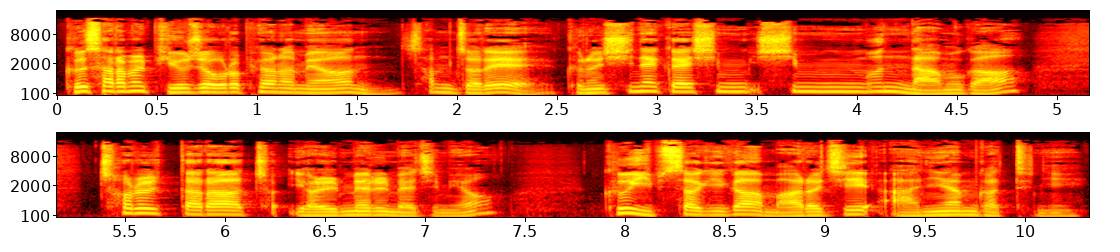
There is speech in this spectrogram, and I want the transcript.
그 사람을 비유적으로 표현하면 3절에 그는 시냇가에 심, 심은 나무가 철을 따라 열매를 맺으며 그 잎사귀가 마르지 아니함 같으니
